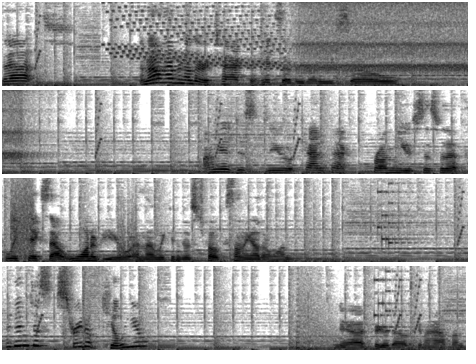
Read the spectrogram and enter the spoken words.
that. And I don't have another attack that hits everybody, so... I'm gonna just do a cat attack from Eustace so that fully takes out one of you, and then we can just focus on the other one. I didn't just straight up kill you? Yeah, I figured that was gonna happen.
